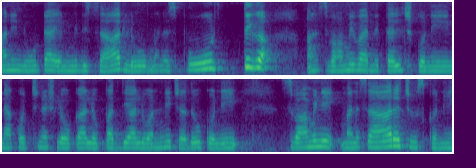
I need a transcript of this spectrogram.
అని నూట ఎనిమిది సార్లు మనస్ఫూర్తిగా ఆ స్వామివారిని తలుచుకొని నాకు వచ్చిన శ్లోకాలు పద్యాలు అన్నీ చదువుకొని స్వామిని మనసారా చూసుకొని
